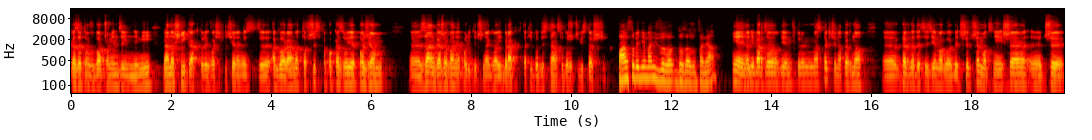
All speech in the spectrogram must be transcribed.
Gazetą Wyborczą, między innymi na nośnikach, których właścicielem jest e, Agora. No to wszystko pokazuje poziom zaangażowania politycznego i brak takiego dystansu do rzeczywistości. Pan sobie nie ma nic do, do zarzucenia? Nie, no nie bardzo wiem, w którym aspekcie. Na pewno e, pewne decyzje mogły być szybsze, mocniejsze, e, czy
